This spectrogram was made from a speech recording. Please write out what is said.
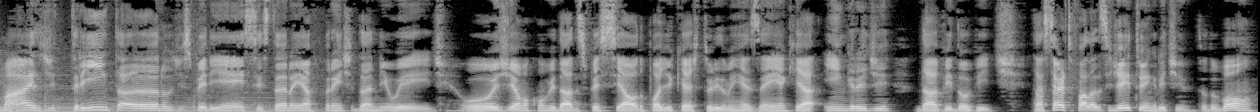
Mais de 30 anos de experiência estando aí à frente da New Age. Hoje é uma convidada especial do podcast Turismo em Resenha, que é a Ingrid Davidovic. Tá certo falar desse jeito, Ingrid? Tudo bom?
